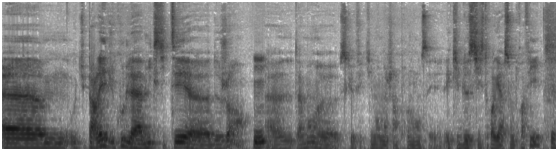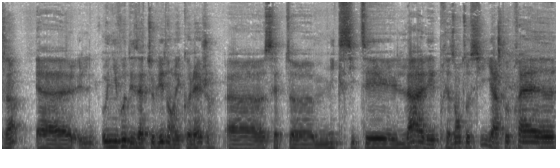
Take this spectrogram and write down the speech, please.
où tu parlais du coup de la mixité de genre, mm. notamment parce qu'effectivement, machin prononce, c'est l'équipe de 6, 3 garçons, 3 filles. C'est ça. au niveau des ateliers dans les collèges, cette mixité-là, elle est présente aussi? Il y a à peu près.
